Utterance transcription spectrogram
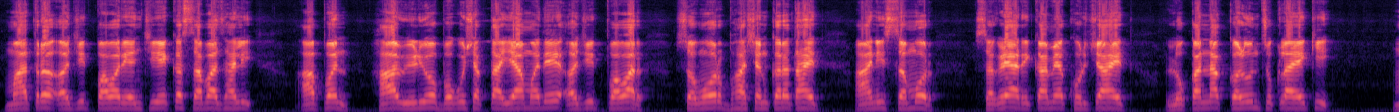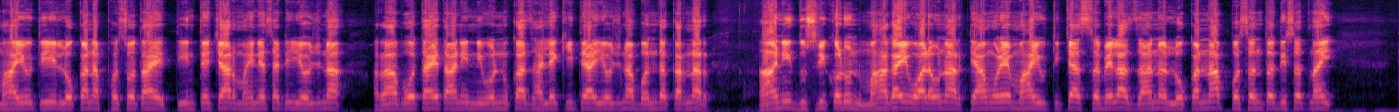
मात्र अजित पवार यांची एक सभा झाली. आपण हा व्हिडिओ बघू शकता. यामध्ये अजित पवार समोर भाषण करत आहेत आणि समोर सगळ्या रिकाम्या खुर्च्या आहेत. लोकांना कळून चुकलं आहे की महायुती ही लोकांना फसवत आहे. तीन ते चार महिन्यासाठी योजना राबवत आहेत आणि निवडणुका झाल्या की त्या योजना बंद करणार. आणि दुसरीकडून महागाई वाढवणार त्यामुळे महायुतीच्या सभेला जाणं लोकांना पसंत दिसत नाही.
